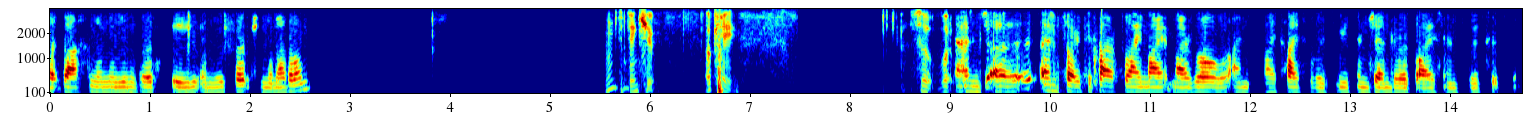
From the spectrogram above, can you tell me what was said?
at Wageningen University and Research in the Netherlands. Hmm, thank you. Okay. So what, and uh, and sorry to clarify my my role. I'm, my title is Youth and Gender Advisor in Food Systems.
